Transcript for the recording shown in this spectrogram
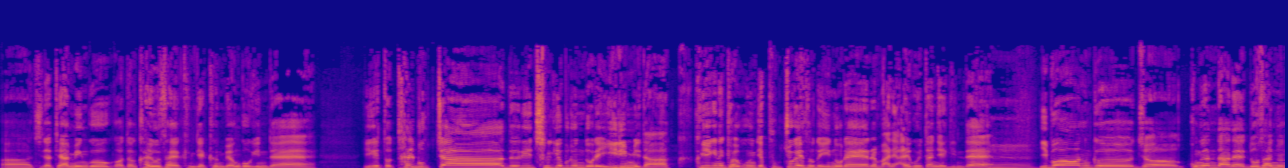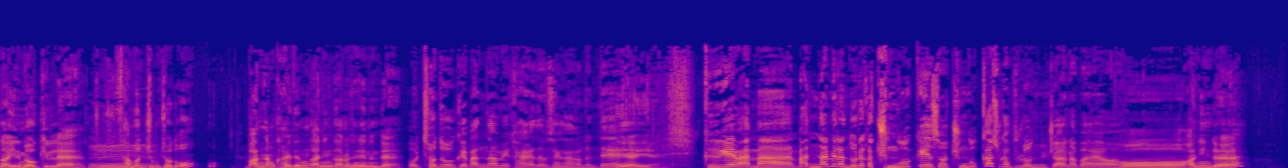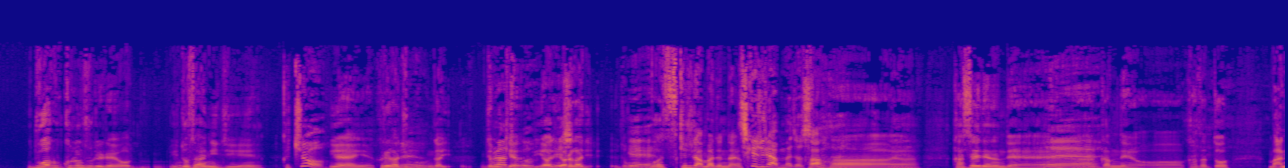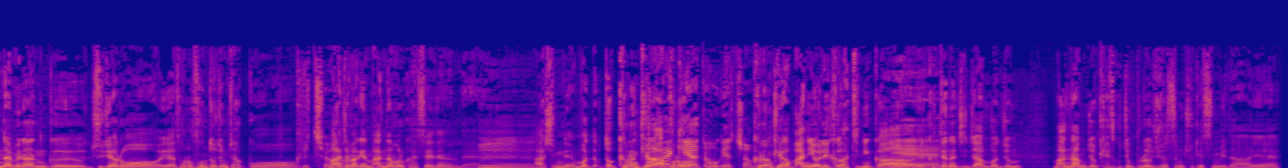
아, 진짜 대한민국 어떤 가요사의 굉장히 큰 명곡인데, 이게 또 탈북자들이 즐겨 부르는 노래 1위입니다. 그, 그 얘기는 결국 이제 북쪽에서도 이 노래를 많이 알고 있다는 얘기인데, 음. 이번 그, 저, 공연단에 노사연 누나 이름이 없길래, 좀 음. 사뭇 좀 저도, 어? 만남 가야 되는 거 아닌가 하는 생각했는데, 어, 저도 그 만남이 가야 된다고 생각하는데 예, 예. 그게 아마 만남이라는 노래가 중국에서 중국 가수가 불렀는 줄 아나 봐요. 어, 아닌데? 누가 그- 그런 소리를 해요? 이 노사연이지. 그쵸? 예, 예. 그래가지고. 네. 그러니까 좀 그래가지고, 이렇게 여, 예, 여러 가지, 좀 예. 뭐가 스케줄이 안 맞았나요? 스케줄이 안 맞았습니다. 하하. 네. 야, 갔어야 되는데. 네. 아, 아깝네요. 어, 가서 또 만남이란 그 주제로 예, 서로 손도 좀 잡고 그렇죠. 마지막엔 만남으로 갔어야 되는데 음. 아쉽네요. 뭐 또 그런 기회가 앞으로 기회도 오겠죠. 뭐. 그런 기회가 많이 열릴 것 같으니까 예. 예, 그때는 진짜 한번 좀 만남 좀 계속 좀 불러주셨으면 좋겠습니다. 예,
